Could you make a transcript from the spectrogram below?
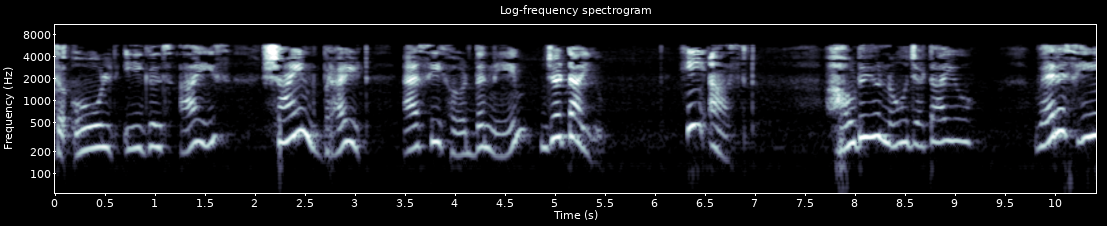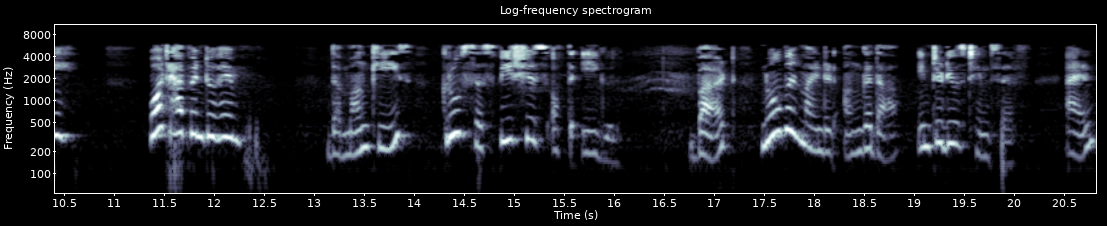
The old eagle's eyes shined bright as he heard the name Jatayu. He asked, How do you know Jatayu? Where is he? What happened to him? The monkeys grew suspicious of the eagle. But noble-minded Angada introduced himself and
